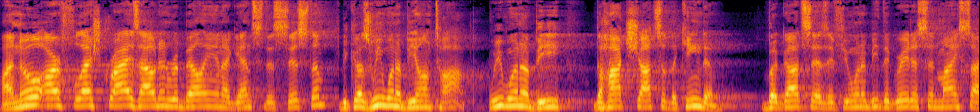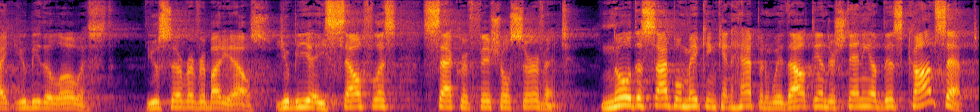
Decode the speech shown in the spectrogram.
I know our flesh cries out in rebellion against this system because we want to be on top. We want to be the hot shots of the kingdom. But God says, if you want to be the greatest in my sight, you be the lowest. You serve everybody else. You be a selfless, sacrificial servant. No disciple making can happen without the understanding of this concept.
